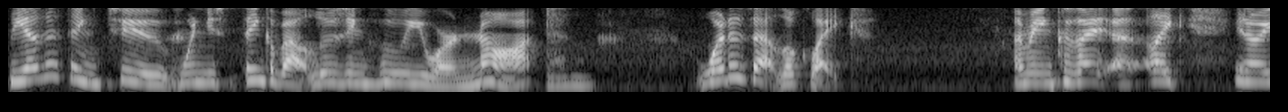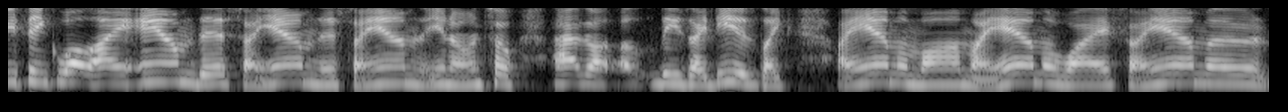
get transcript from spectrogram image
The other thing, too, when you think about losing who you are not, mm-hmm. what does that look like? I mean, because I uh, like, you know, you think, well, I am this, I am this, I am, you know, and so I have uh, these ideas like, I am a mom, I am a wife, I am a,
